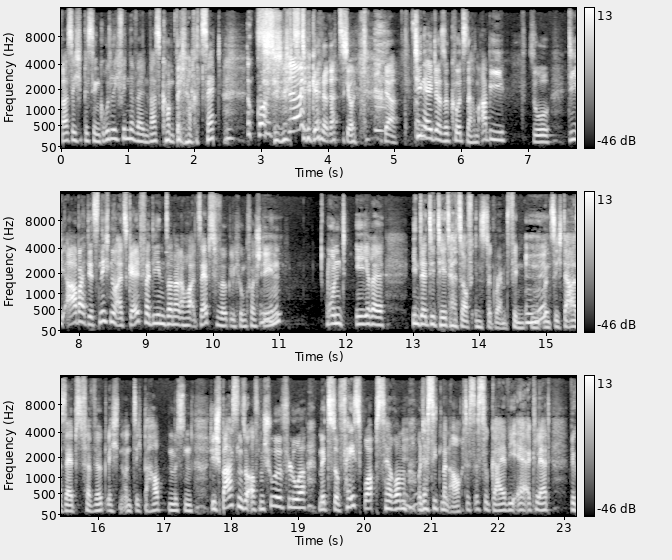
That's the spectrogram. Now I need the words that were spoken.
Was ich ein bisschen gruselig finde, weil was kommt denn nach Z? Oh Gott, Letzte Generation. Ja, Teenager so kurz nach dem Abi. So, die Arbeit jetzt nicht nur als Geld verdienen, sondern auch als Selbstverwirklichung verstehen und ihre Identität halt so auf Instagram finden und sich da selbst verwirklichen und sich behaupten müssen. Die spaßen so auf dem Schulflur mit so Face-Swaps herum und das sieht man auch. Das ist so geil, wie er erklärt, wir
